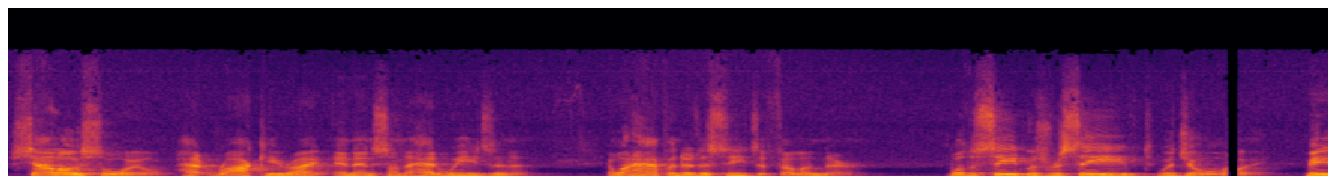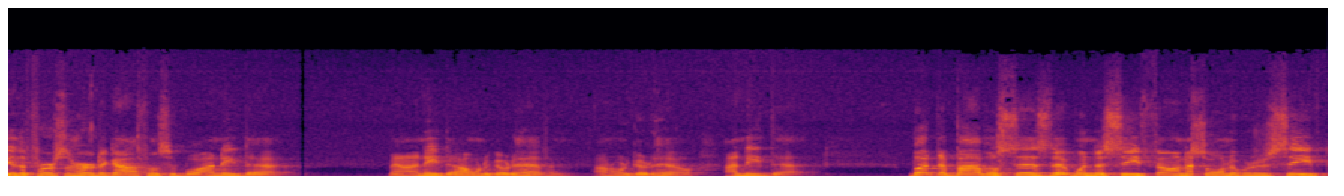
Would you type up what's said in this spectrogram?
shallow soil, had rocky, right? And then some that had weeds in it. And what happened to the seeds that fell in there? Well, the seed was received with joy. Meaning the person heard the gospel and said, Boy, I need that. Man, I need that. I want to go to heaven. I don't want to go to hell. I need that. But the Bible says that when the seed fell in that soil and it was received,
